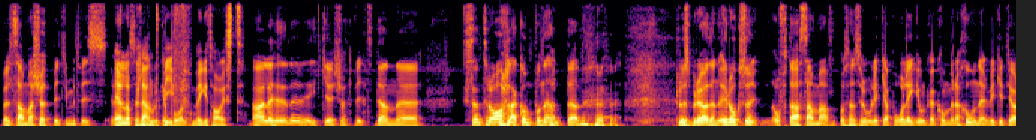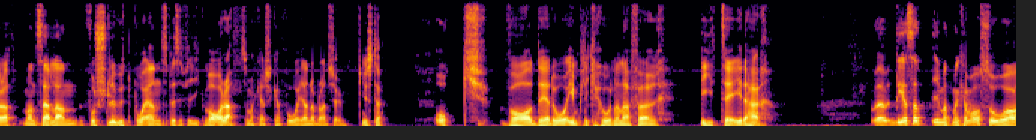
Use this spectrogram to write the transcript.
väl samma köttbit rimligtvis. Eller plant beef, vegetariskt. Ja, eller, eller icke köttbit. Den centrala komponenten. Plus bröden är det också ofta samma och sen så är det olika pålägg i olika kombinationer vilket gör att man sällan får slut på en specifik vara som man kanske kan få i andra branscher. Just det. Och vad är då implikationerna för IT i det här? Eh, Dels att i och med att man kan vara så,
